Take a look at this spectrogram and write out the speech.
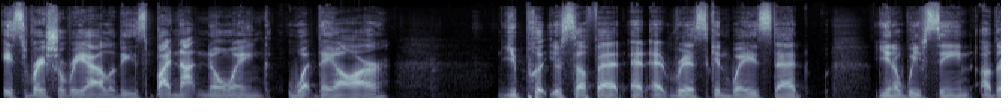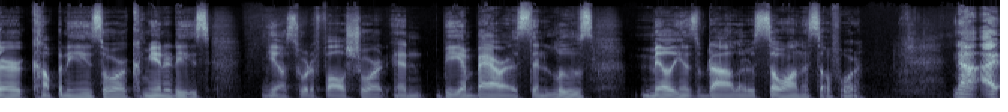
its racial realities, by not knowing what they are you put yourself at, at, at risk in ways that, you know, we've seen other companies or communities, you know, sort of fall short and be embarrassed and lose millions of dollars, so on and so forth. Now, I,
